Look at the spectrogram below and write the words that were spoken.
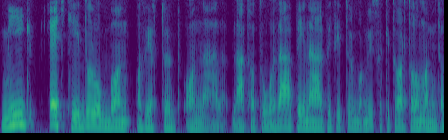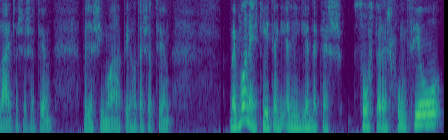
Míg egy-két dologban azért több annál látható az AP-nál, picit több a műszaki tartalom, mint a Lightos esetén, vagy a sima AP6 esetén. Meg van egy-két elég érdekes szoftveres funkció,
